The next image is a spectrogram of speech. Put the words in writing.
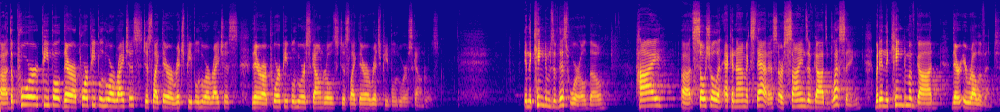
Uh, the poor people, there are poor people who are righteous, just like there are rich people who are righteous. There are poor people who are scoundrels, just like there are rich people who are scoundrels. In the kingdoms of this world, though, high uh, social and economic status are signs of God's blessing, but in the kingdom of God, they're irrelevant.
